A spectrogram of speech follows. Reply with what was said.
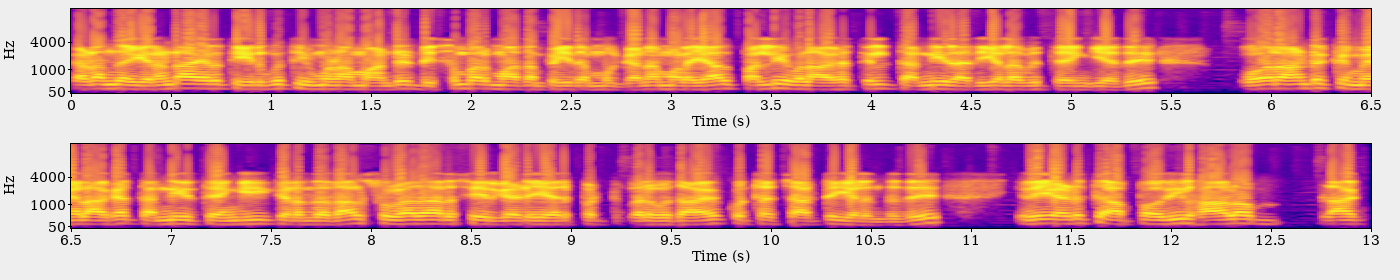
கடந்த இரண்டாயிரத்தி இருபத்தி மூணாம் ஆண்டு டிசம்பர் மாதம் பெய்த கனமழையால் பள்ளி வளாகத்தில் தண்ணீர் அதிக அளவு தேங்கியது. ஓராண்டுக்கு மேலாக தண்ணீர் தேங்கி கிடந்ததால் சுகாதார சீர்கேடு ஏற்பட்டு வருவதாக குற்றச்சாட்டு எழுந்தது. இதையடுத்து அப்பகுதியில் ஹாலோ பிளாக்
